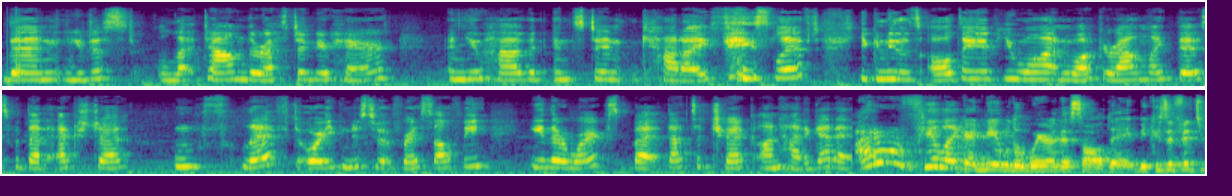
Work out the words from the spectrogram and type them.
Then you just let down the rest of your hair and you have an instant cat eye facelift. You can do this all day if you want and walk around like this with that extra oomph lift, or you can just do it for a selfie. Either works, but that's a trick on how to get it. I don't feel like I'd be able to wear this all day because if it's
